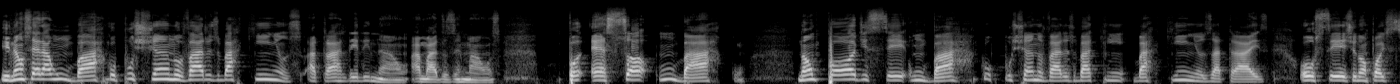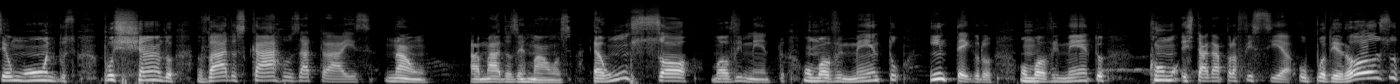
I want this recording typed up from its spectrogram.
E não será um barco puxando vários barquinhos atrás dele, não, amados irmãos. É só um barco. Não pode ser um barco puxando vários barquinhos atrás. Ou seja, não pode ser um ônibus puxando vários carros atrás. Não, amados irmãos. É um só movimento. Um movimento íntegro. Um movimento como está na profecia, o poderoso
